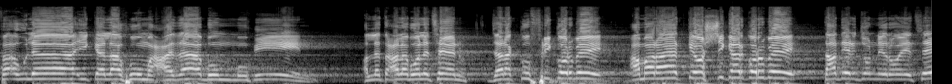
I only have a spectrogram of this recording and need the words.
ফাউলাইকা লাহুম আযাবুম মুহিন। আল্লাহ তাআলা বলেছেন, যারা কুফরি করবে, আমার আয়াতকে অস্বীকার করবে, তাদের জন্য রয়েছে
